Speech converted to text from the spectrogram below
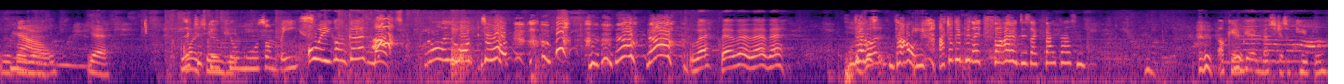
No. Yeah. Let's just go kill it. more zombies. Oh, you going can collect mats. No, there's a hole. There's a no, no. Where, where, where, where, where? That was down. I thought there'd be like five. There's like five thousand. okay, I'm getting messages of people.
